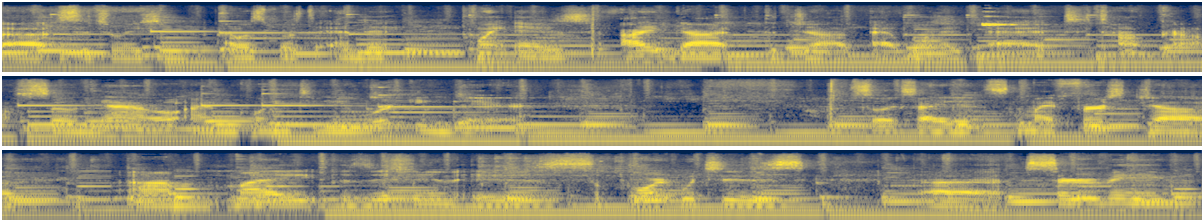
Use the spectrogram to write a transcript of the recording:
uh, situation. I was supposed to end it. Point is, I got the job I wanted at Topgolf, so now I'm going to be working there. I'm so excited. It's my first job. Um, my position is support, which is uh, serving,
